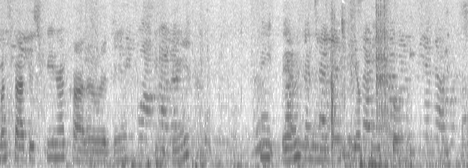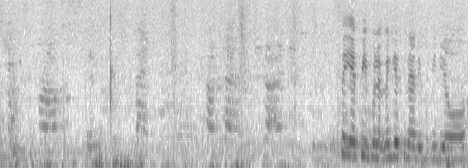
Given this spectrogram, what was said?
Gonna start the screen record already. See them, see them, your people. So yeah, people, let me get into the video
